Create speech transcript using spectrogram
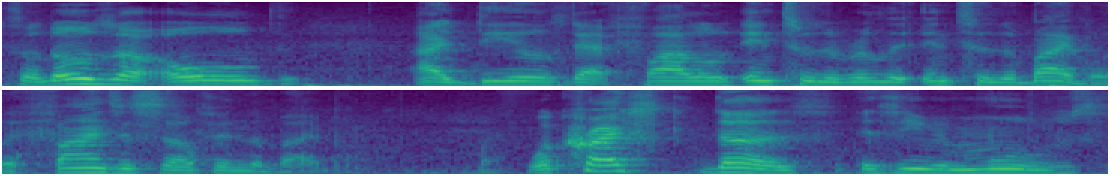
So those are old ideals that followed into the into the Bible. It finds itself in the Bible. What Christ does is he removes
